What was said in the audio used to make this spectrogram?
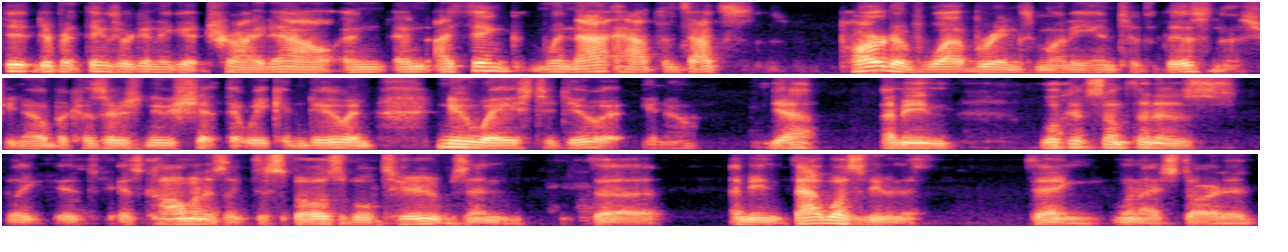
di- different things are going to get tried out. And and I think when that happens, that's part of what brings money into the business. You know, because there's new shit that we can do and new ways to do it. You know. Yeah, I mean, look at something as like as, as common as like disposable tubes, and the. I mean, that wasn't even a thing when I started.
